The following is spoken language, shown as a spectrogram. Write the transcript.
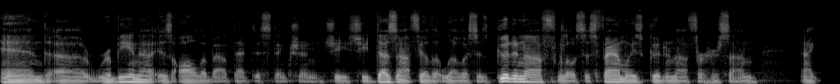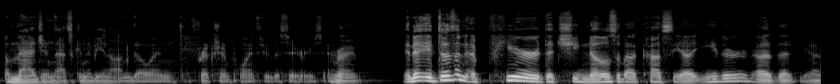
And uh, Robina is all about that distinction. She she does not feel that Lois is good enough. Lois's family is good enough for her son. And I imagine that's going to be an ongoing friction point through the series. yeah. Right. And it doesn't appear that she knows about Kasia either. Uh, that uh,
